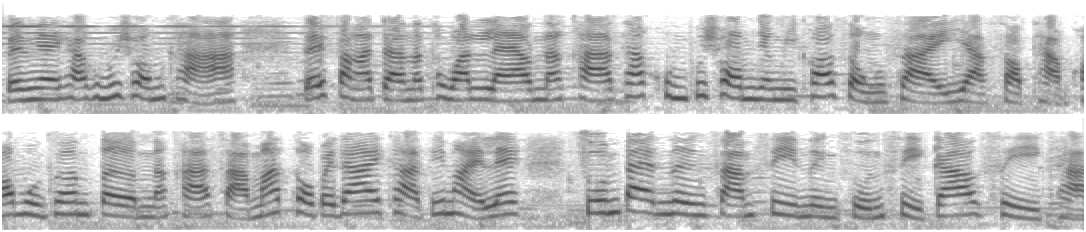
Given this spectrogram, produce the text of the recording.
เป็นไงคะคุณผู้ชมคะได้ฟังอาจารย์นัทวัฒน์แล้วนะคะ ถ้าคุณผู้ชมยังมีข้อสงสัยอยากสอบถามข้อมูลเพิ่มเติมนะคะ สามารถโทรไปได้ค่ะที่หมายเลข 0813410494 ค่ะ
